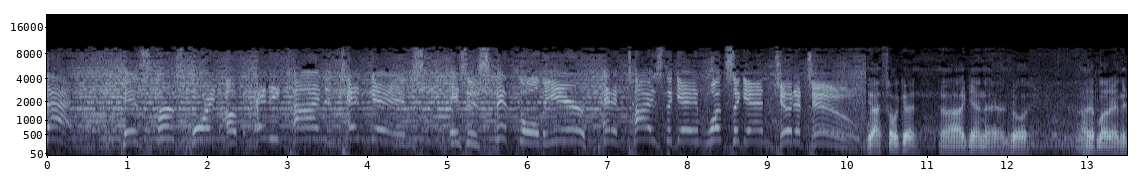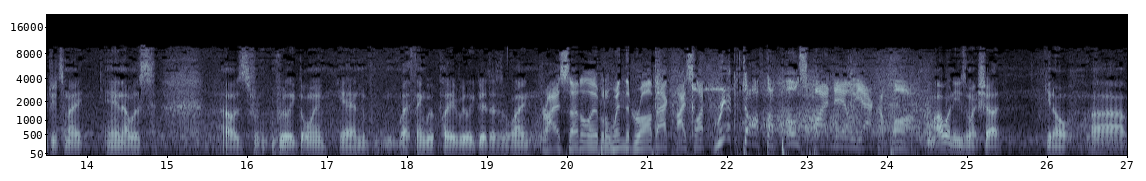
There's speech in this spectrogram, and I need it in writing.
that. His first point of any kind in 10 games is his fifth goal of the year, and it ties the game once again 2 to 2. Yeah, I feel good. Uh, again, I really, I had a lot of energy tonight, and I was, I was really going, and I think we played really good as a line. Draisaitl able to win the draw back. High slot ripped off the post by Nail Yakupov. I want to use my shot. You know, uh,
